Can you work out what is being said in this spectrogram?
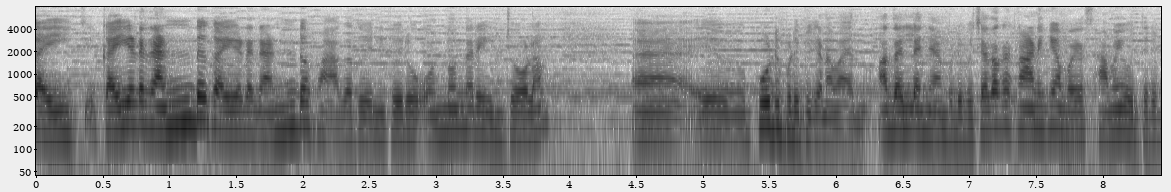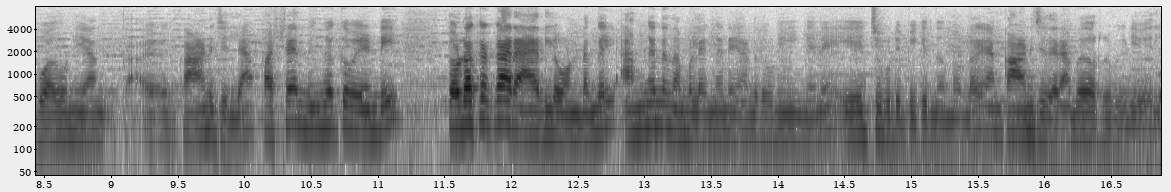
കൈ കൈയുടെ രണ്ട് കൈയുടെ രണ്ട് ഭാഗത്തും എനിക്കൊരു ഒന്നൊന്നര ഇഞ്ചോളം കൂട്ടി പിടിപ്പിക്കണമായിരുന്നു അതെല്ലാം ഞാൻ പിടിപ്പിച്ചു. അതൊക്കെ കാണിക്കാൻ പോയ സമയം ഒത്തിരി പോകും അതുകൊണ്ട് ഞാൻ കാണിച്ചില്ല. പക്ഷേ നിങ്ങൾക്ക് വേണ്ടി തുടക്കക്കാരെങ്കിലും ഉണ്ടെങ്കിൽ അങ്ങനെ നമ്മൾ എങ്ങനെയാണ് തുണി ഇങ്ങനെ ഏച്ചു പിടിപ്പിക്കുന്നത് എന്നുള്ളത് ഞാൻ കാണിച്ചു തരാം വേറൊരു വീഡിയോയിൽ.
